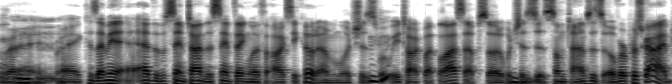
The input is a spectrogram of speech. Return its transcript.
and- Right, Mhm. right. Because I mean, at the same time, the same thing with oxycodone, which is Mm-hmm. what we talked about the last episode, which is sometimes it's overprescribed.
